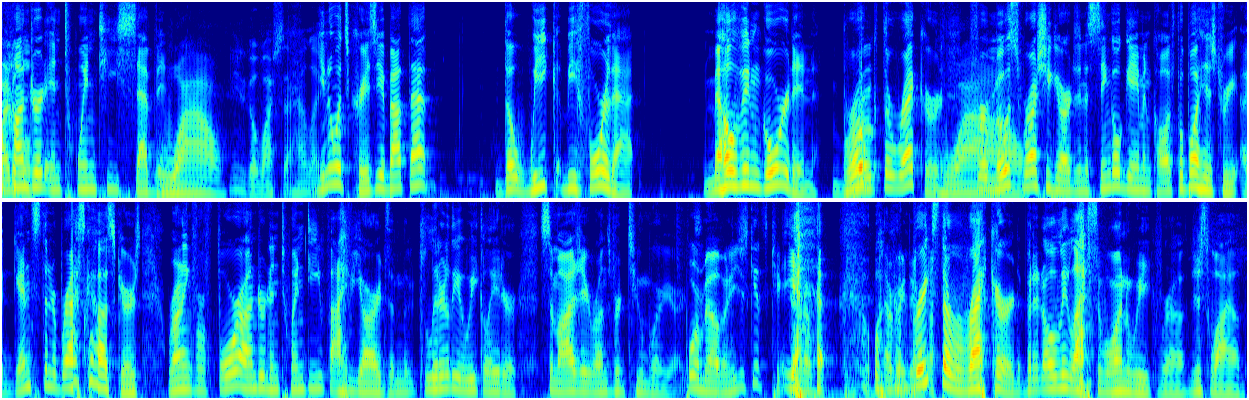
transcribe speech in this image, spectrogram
Incredible. hundred and twenty-seven. Wow. I need to go watch that highlight. You know what's crazy about that? The week before that, Melvin Gordon broke, Broke- the record for most rushing yards in a single game in college football history against the Nebraska Huskers, running for 425 yards. And literally a week later, Samaje runs for two more yards. Poor Melvin. He just gets kicked out of everything. breaks the record, but it only lasts one week, bro. Just wild.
